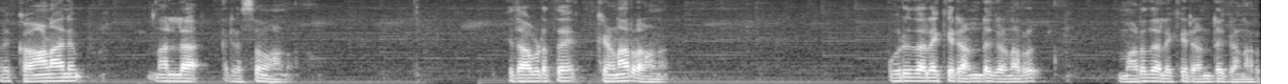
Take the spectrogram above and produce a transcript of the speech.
അത് കാണാനും നല്ല രസമാണ്. ഇതവിടുത്തെ കിണറാണ്. ഒരു തലയ്ക്ക് രണ്ട് കിണർ മറുതലയ്ക്ക് രണ്ട് കിണർ.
